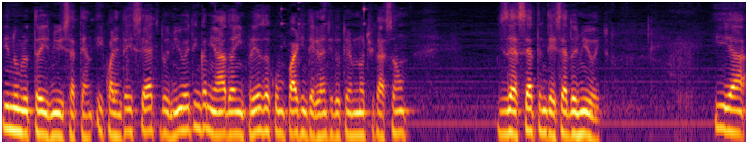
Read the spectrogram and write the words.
de número 3047, 2008, encaminhado à empresa como parte integrante do termo de notificação 1737-2008. E a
